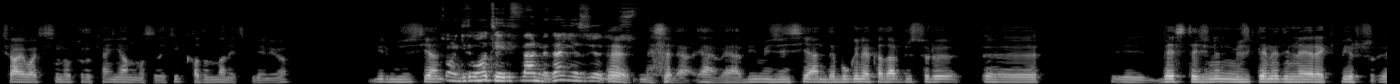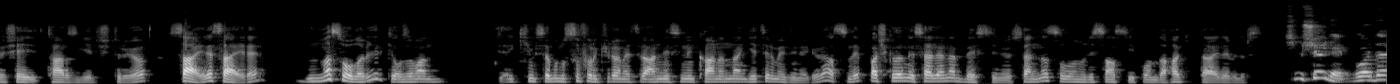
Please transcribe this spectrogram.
çay bahçesinde otururken yan masadaki kadından etkileniyor bir müzisyen... Sonra gidip ona telif vermeden yazıyor diyorsun. Evet mesela yani veya bir müzisyen de bugüne kadar bir sürü e, e bestecinin müziklerini dinleyerek bir e, şey tarz geliştiriyor. Saire saire. Nasıl olabilir ki o zaman e, kimse bunu sıfır kilometre annesinin karnından getirmediğine göre aslında hep başkalarının eserlerinden besleniyor. Sen nasıl onu lisanslayıp onu da hak iddia edebilirsin? Şimdi şöyle bu arada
